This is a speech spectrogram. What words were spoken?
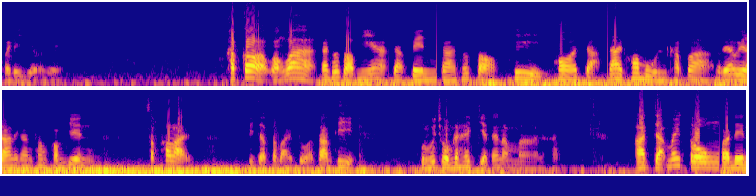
ไปได้เยอะเลย ครับก็หวังว่าการทดสอบนี้จะเป็นการทดสอบที่พอจะได้ข้อมูลครับว่าระยะเวลาในการทำความเย็นสักเท่าไหร่ที่จะสบายตัวตามที่คุณผู้ชมได้ให้เกียรติแนะนำมานะครับ อาจจะไม่ตรงประเด็น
